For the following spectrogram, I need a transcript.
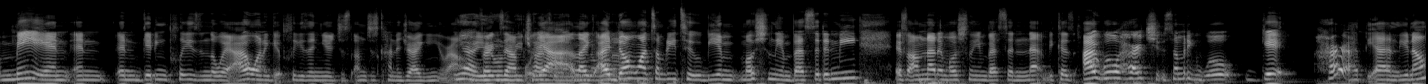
me and and and getting pleased in the way I want to get pleased, and you're just I'm just kind of dragging you around. Yeah, you for don't wanna be example, yeah, like I don't want somebody to be emotionally invested in me if I'm not emotionally invested in that because I will hurt you. Somebody will get hurt at the end, you know.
